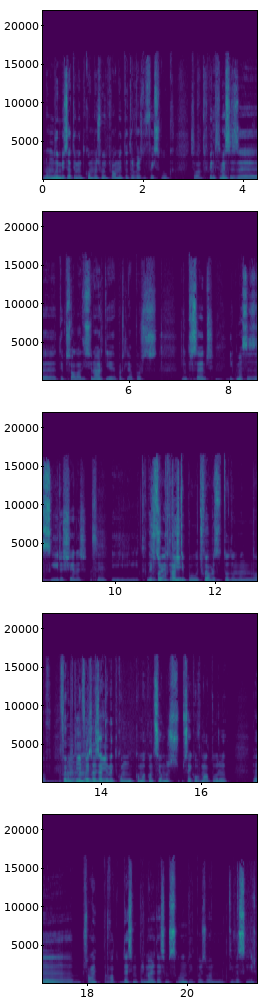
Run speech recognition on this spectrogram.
Não me lembro exatamente como, mas muito provavelmente através do Facebook. Sei lá, de repente Facebook. começas a ter pessoal a adicionar-te e a partilhar posts interessantes e começas a seguir as cenas Sim. e de repente foi já entraste, ti? tipo, descobres todo um mundo novo. Foi não, por ti? não Foi sozinho? exatamente como, como aconteceu, mas sei que houve uma altura, uh, principalmente por volta do décimo primeiro, décimo segundo e depois do ano que tive a seguir,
